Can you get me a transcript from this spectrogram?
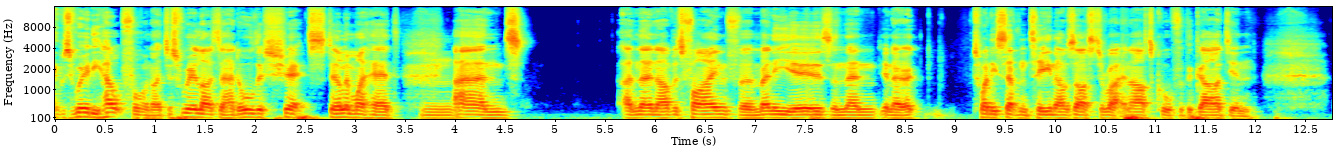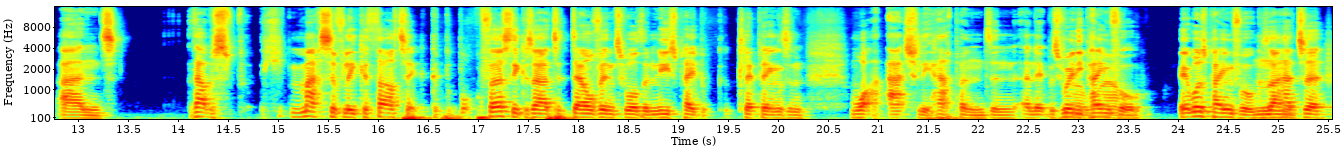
it was really helpful. And I just realised I had all this shit still in my head, and and then I was fine for many years, and then you know. 2017, I was asked to write an article for The Guardian, and that was massively cathartic. Firstly, because I had to delve into all the newspaper clippings and what actually happened, and, and it was really Oh, wow. painful. It was painful because I mm. had to,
